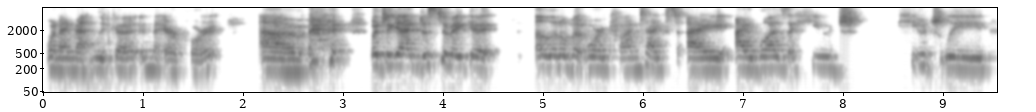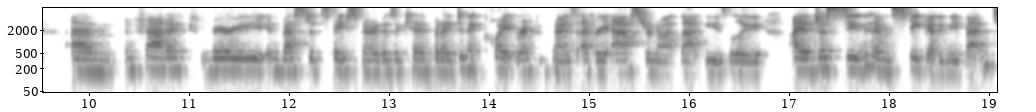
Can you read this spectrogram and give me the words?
when I met Luca in the airport, um, which again, just to make it a little bit more context, I, I was a huge, hugely um, emphatic, very invested space nerd as a kid, but I didn't quite recognize every astronaut that easily. I had just seen him speak at an event.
